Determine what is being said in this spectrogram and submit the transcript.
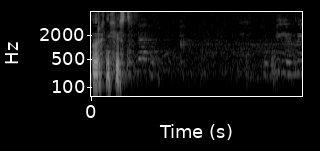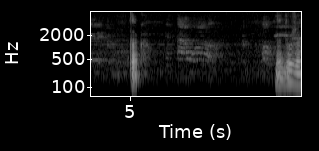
верхній хвіст. Так. Не дуже.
